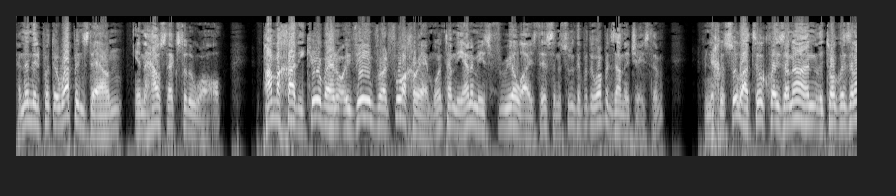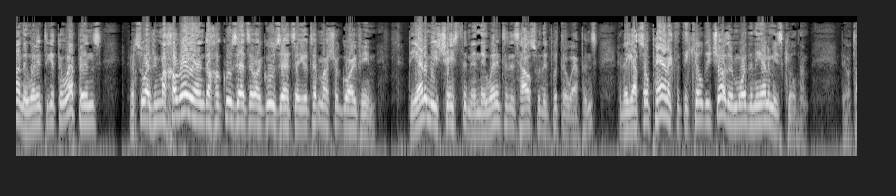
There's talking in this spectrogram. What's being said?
and then they put their weapons down in the house next to the wall. One time the enemies realized this, and as soon as they put their weapons down, they chased them. They went in to get their weapons, the enemies chased them in. They went into this house where they put their weapons, and they got so panicked that they killed each other more than the enemies killed them. Therefore,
